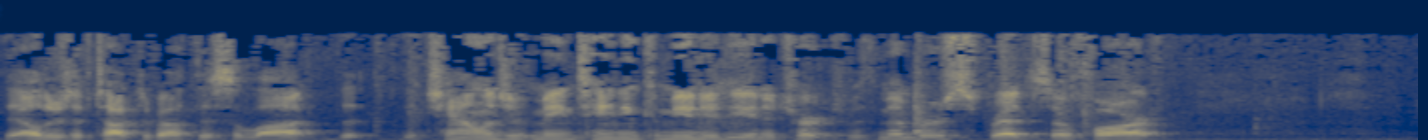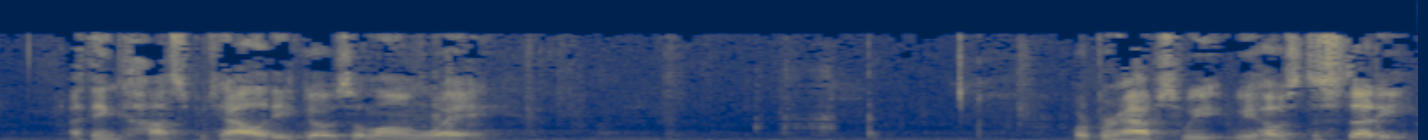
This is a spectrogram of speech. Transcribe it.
The elders have talked about this a lot. The, the challenge of maintaining community in a church with members spread so far. I think hospitality goes a long way. Or perhaps we, we host a study,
